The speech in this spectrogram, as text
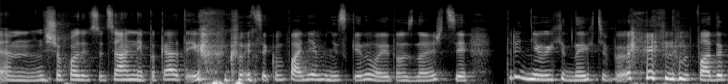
ем, що входить в соціальний пакет, і коли ця компанія мені скинула, і там, знаєш, ці три дні вихідних, типу, на випадок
